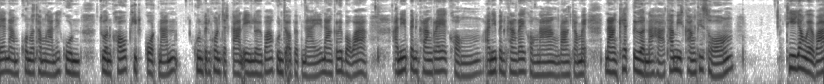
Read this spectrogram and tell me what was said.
แนะนำคนมาทำงานให้คุณ ส่วนเขาผิดกฎนั้น คุณเป็นคนจัดการเองเลยว่าคุณจะเอาแบบไหน นางก็เลยบอกว่า อันนี้เป็นครั้งแรกของ อันนี้เป็นครั้งแรกของนาง นางจะไม่ นางแค่เตือนนะคะ ถ้ามีครั้งที่สองที่ยังแบบว่า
